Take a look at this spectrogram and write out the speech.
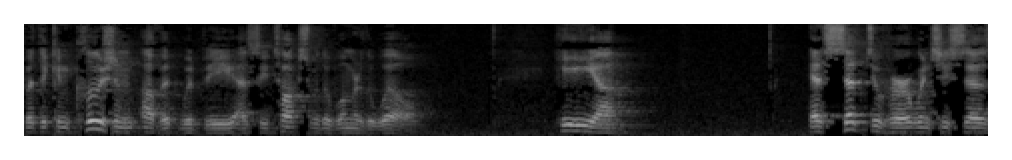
But the conclusion of it would be as he talks with the woman of the well, he. Uh, has said to her when she says,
